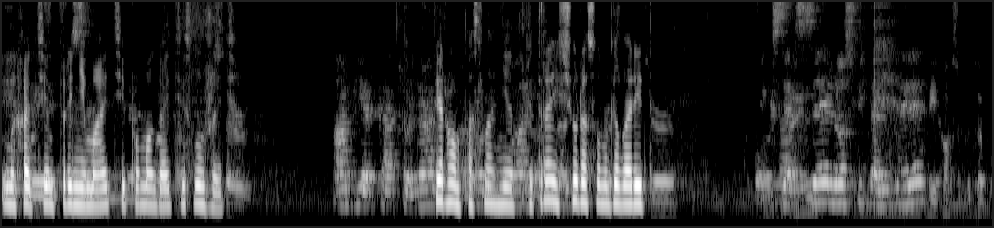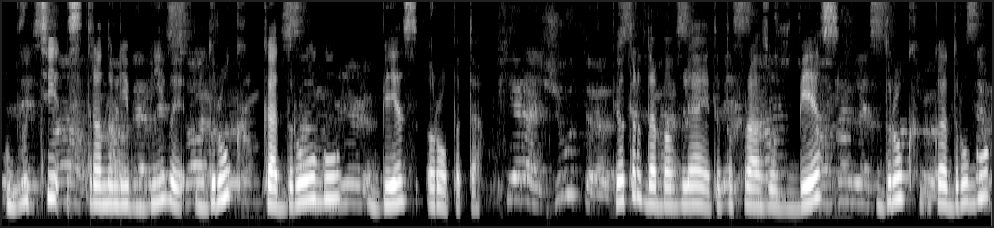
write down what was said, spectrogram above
мы хотим принимать и помогать и служить. В первом послании от Петра еще раз он говорит, будьте странолюбивы друг к другу без ропота. Петр добавляет эту фразу «без друг к другу»,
